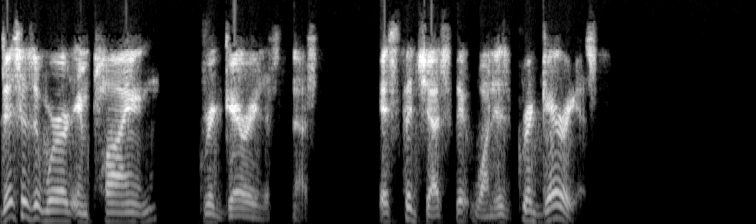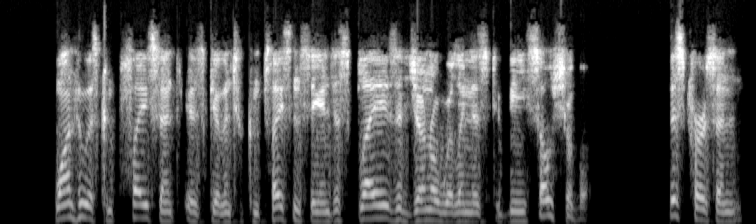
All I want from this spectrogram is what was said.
This is a word implying gregariousness. It suggests that one is gregarious. One who is complacent is given to complacency and displays a general willingness to be sociable. This person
